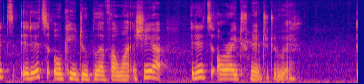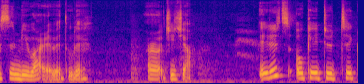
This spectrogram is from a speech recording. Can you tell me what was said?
it's it is okay to blood for 1အရှိက it is all right နဲ့တူတူပဲအဆင်ပြေပါတယ်ပဲသူလည်းအဲ့တော့ကြည့်ကြအောင် it is okay to take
